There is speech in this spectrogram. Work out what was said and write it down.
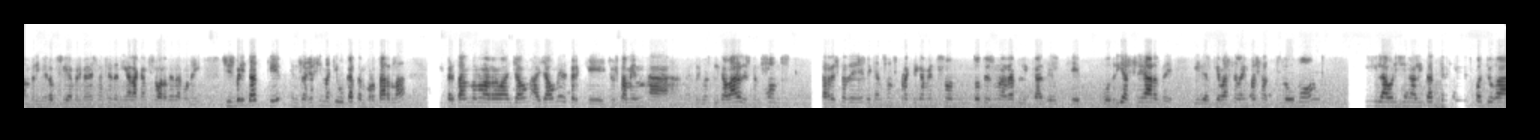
en primera opció, en primera instància tenia la cançó Arde d'Agonei. Sí, és veritat que ens haguéssim equivocat en portar-la i per tant dono la raó a Jaume, a Jaume perquè justament, eh, Ho explicava ara, les cançons, la resta de, de cançons pràcticament són totes una rèplica del que podria ser Arde i del que va ser l'any passat Slow Mo, i l'originalitat crec que ens pot jugar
